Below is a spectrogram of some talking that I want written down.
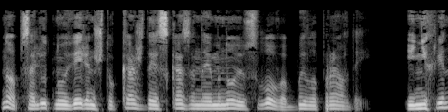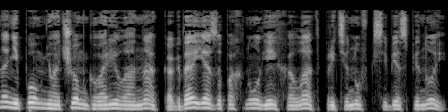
но абсолютно уверен, что каждое сказанное мною слово было правдой. И ни хрена не помню, о чем говорила она, когда я запахнул ей халат, притянув к себе спиной,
